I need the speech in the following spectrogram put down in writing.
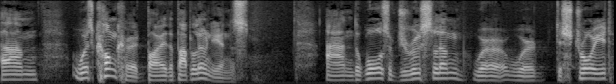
um, was conquered by the Babylonians. And the walls of Jerusalem were, were destroyed,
